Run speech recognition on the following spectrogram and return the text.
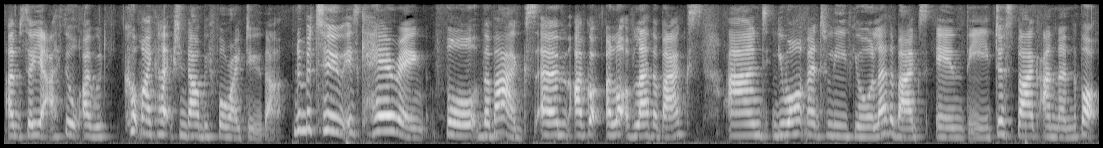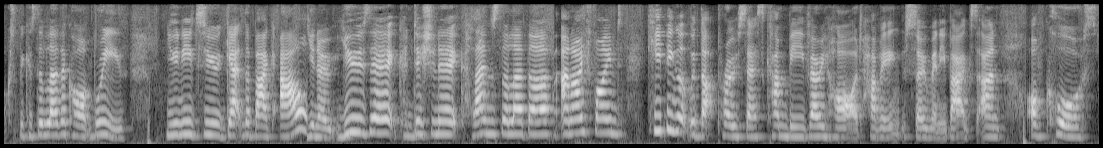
Um, so yeah, I thought I would cut my collection down before I do that. Number two is caring for the bags. Um, I've got a lot of leather bags and you aren't meant to leave your leather bags in the dust bag and then the box because the leather can't breathe. You need to get the bag out, you know, use it, condition it, cleanse the leather. And I find keeping up with that process can be very hard having so many bags. And of course,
